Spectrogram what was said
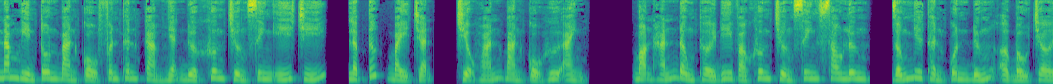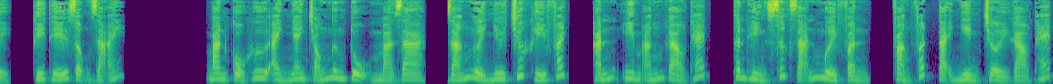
5.000 tôn bàn cổ phân thân cảm nhận được khương trường sinh ý chí, lập tức bày trận triệu hoán bàn cổ hư ảnh. Bọn hắn đồng thời đi vào khương trường sinh sau lưng, giống như thần quân đứng ở bầu trời, khí thế rộng rãi. Bàn cổ hư ảnh nhanh chóng ngưng tụ mà ra, dáng người như trước khí phách, hắn im ắng gào thét, thân hình sức giãn 10 phần, phảng phất tại nhìn trời gào thét.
